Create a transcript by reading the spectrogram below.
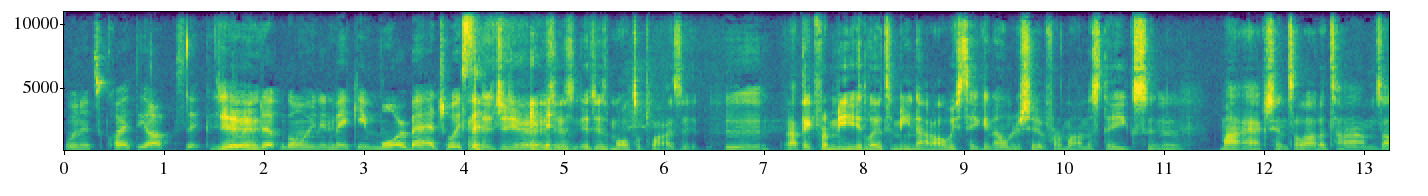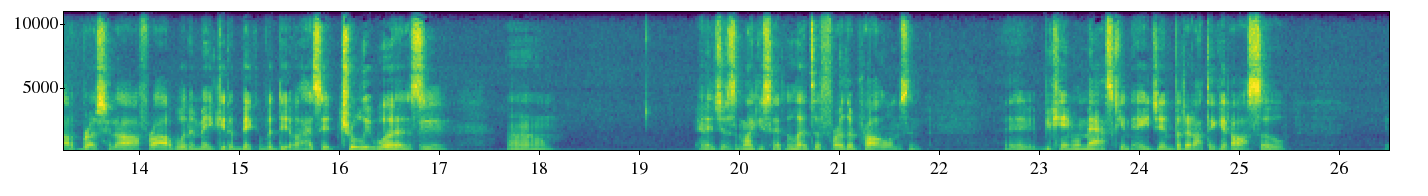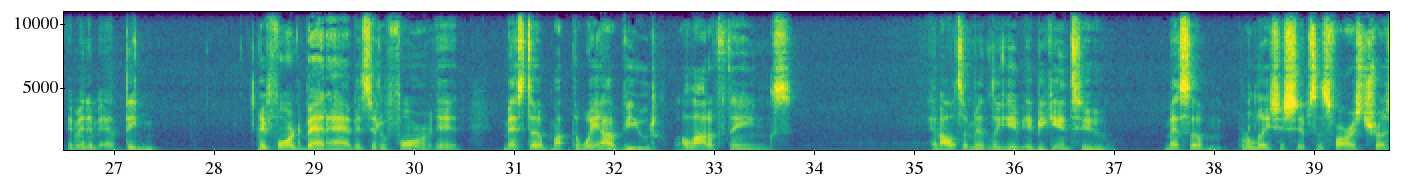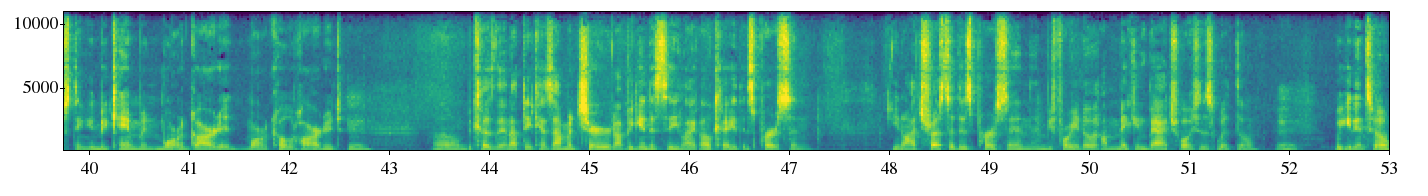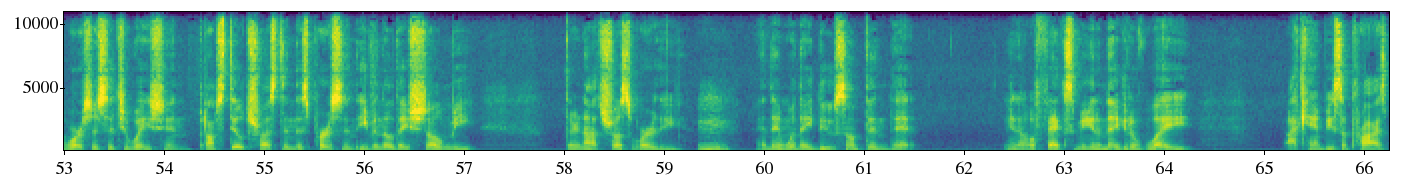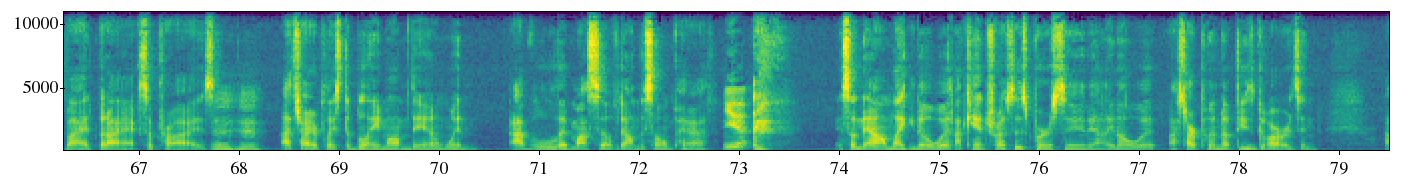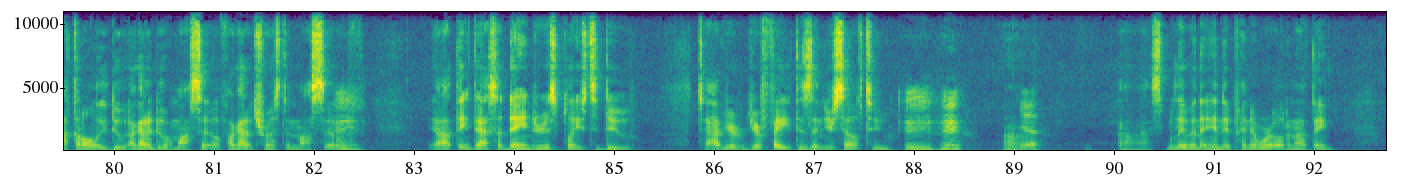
When it's quite the opposite, because you end up going and making more bad choices. And it just, yeah, it just it just multiplies it. mm, And I think for me, it led to me not always taking ownership for my mistakes and mm, my actions. A lot of times, I would brush it off, or I wouldn't make it a big of a deal as it truly was. mm, Um, and it just, like you said, it led to further problems and it became a masking agent. But it, I think it also, I mean, it, I think it formed bad habits. It formed, it messed up my, the way I viewed a lot of things. And ultimately, it, it began to mess up relationships as far as trusting and becoming more guarded, more cold hearted. mm, Um, because then I think as I matured, I began to see like, okay, this person, you know, I trusted this person, and before you know it, I'm making bad choices with them. mm, We get into a worse situation, but I'm still trusting this person, even though they showed me they're not trustworthy. mm, And then when they do something that, you know, affects me in a negative way, I can't be surprised by it, but I act surprised. Mm-hmm. I try to place the blame on them when I've led myself down this own path. Yeah. And so now I'm like, you know what? I can't trust this person. You know what? I start putting up these guards, and I can only do. I got to do it myself. I got to trust in myself. Mm. And I think that's a dangerous place to do. To have your your faith is in yourself too. Mm-hmm. Um, Yeah. Uh, we live in an independent world, and I think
